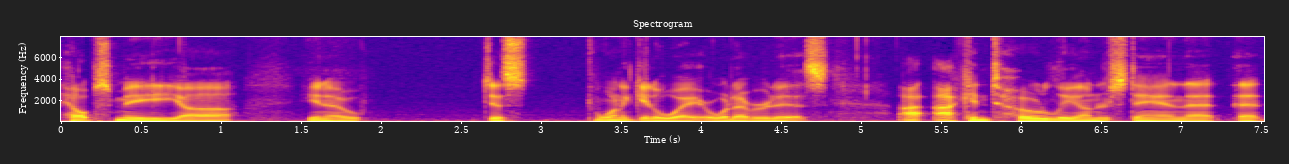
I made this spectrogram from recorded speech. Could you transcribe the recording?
helps me, uh, you know, just want to get away or whatever it is. I, I can totally understand that that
